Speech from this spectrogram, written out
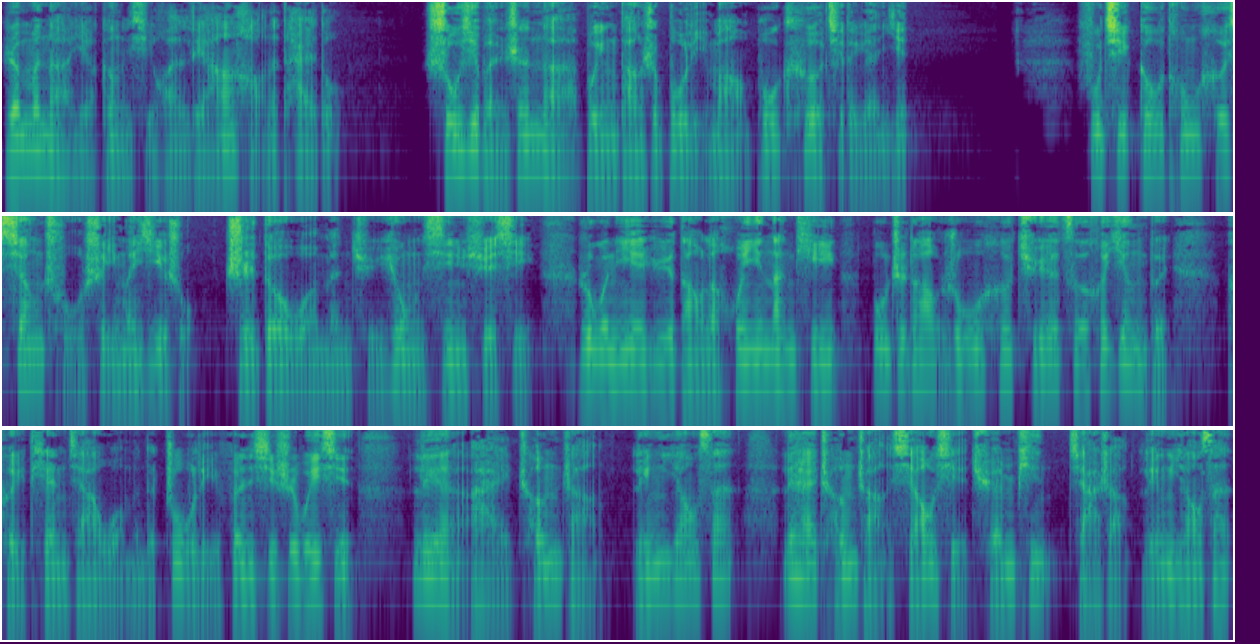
人们呢也更喜欢良好的态度。熟悉本身呢，不应当是不礼貌、不客气的原因。夫妻沟通和相处是一门艺术，值得我们去用心学习。如果你也遇到了婚姻难题，不知道如何抉择和应对，可以添加我们的助理分析师微信“恋爱成长零幺三”，恋爱成长小写全拼加上零幺三，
